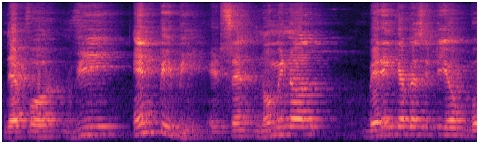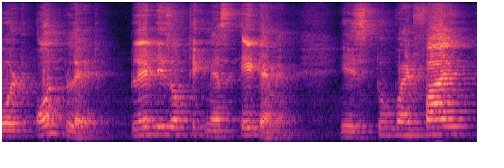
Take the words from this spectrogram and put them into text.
Therefore, VNPB, it's a nominal bearing capacity of bolt on plate. Plate is of thickness 8 mm is 2.5,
